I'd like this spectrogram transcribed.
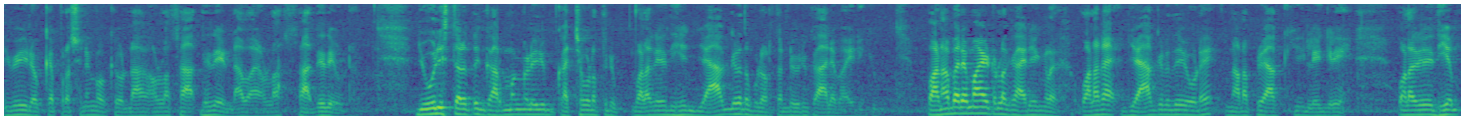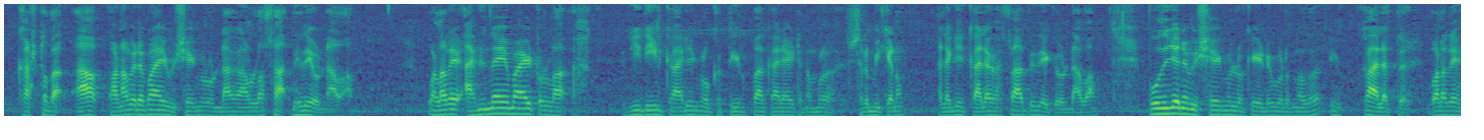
ഇവയിലൊക്കെ പ്രശ്നങ്ങളൊക്കെ ഉണ്ടാകാനുള്ള സാധ്യത ഉണ്ടാവാനുള്ള സാധ്യതയുണ്ട്. ജോലിസ്ഥലത്തും കർമ്മങ്ങളിലും കച്ചവടത്തിലും വളരെയധികം ജാഗ്രത പുലർത്തേണ്ട ഒരു കാലമായിരിക്കും. പണപരമായിട്ടുള്ള കാര്യങ്ങൾ വളരെ ജാഗ്രതയോടെ നടപ്പിലാക്കിയില്ലെങ്കിൽ വളരെയധികം കഷ്ടത ആ പണപരമായ വിഷയങ്ങൾ ഉണ്ടാകാനുള്ള സാധ്യതയുണ്ടാവാം. വളരെ അനുനയമായിട്ടുള്ള രീതിയിൽ കാര്യങ്ങളൊക്കെ തീർപ്പാക്കാനായിട്ട് നമ്മൾ ശ്രമിക്കണം. അല്ലെങ്കിൽ കലഹസാധ്യതയൊക്കെ ഉണ്ടാവാം. പൊതുജന വിഷയങ്ങളിലൊക്കെ ഇടപെടുന്നത് ഇക്കാലത്ത് വളരെ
